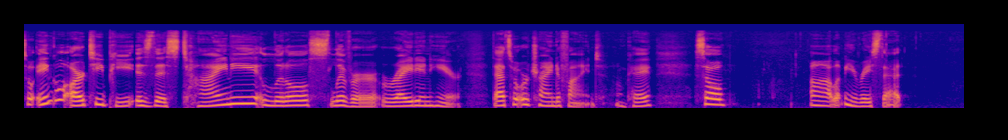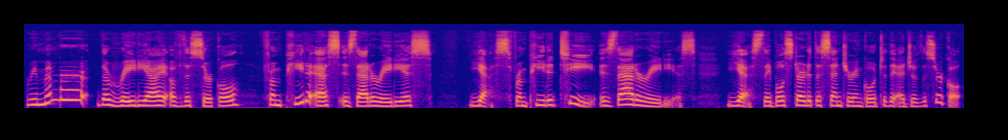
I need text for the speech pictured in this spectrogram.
So angle RTP is this tiny little sliver right in here. That's what we're trying to find, okay? So uh, let me erase that. Remember the radii of the circle? From P to S, is that a radius? Yes. From P to T, is that a radius? Yes. They both start at the center and go to the edge of the circle.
